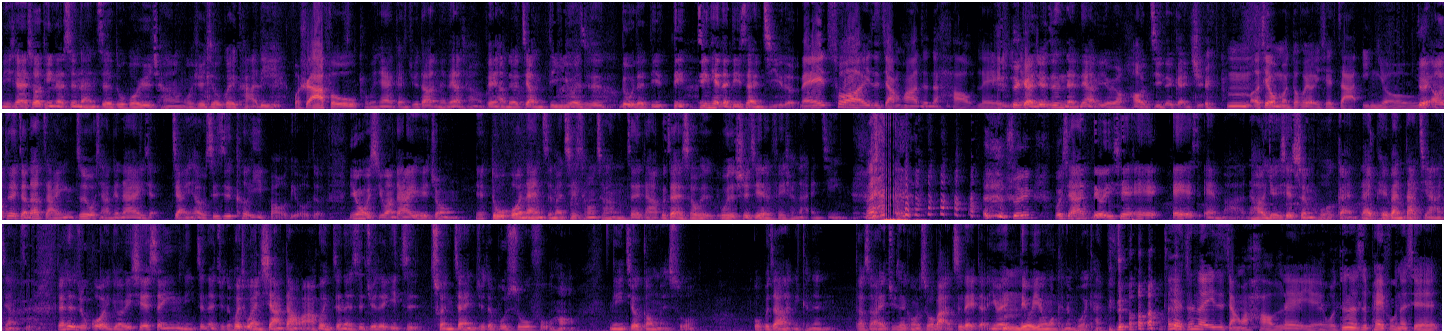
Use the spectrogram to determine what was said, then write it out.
你现在收听的是《男子的独活日常》，我是酒鬼卡莉。我是阿福，我们现在感觉到能量场非常的降低，因为这是录的第第今天的第三集了，没错，一直讲话真的好累耶，就感觉就是能量有要耗尽的感觉。嗯，而且我们都会有一些杂音哟。对哦，对，讲到杂音，就是我想要跟大家一下讲一下，我其实是刻意保留的，因为我希望大家有一种，因为独活男子嘛，其实通常在大家不在的时候，我的我的世界非常的安静，所以我想要留一些 A A S M 啊，然后有一些生活感来陪伴大家这样子。但是如果有一些声音，你真的觉得会突然吓到啊，或者你真的是觉得一直存在，你觉得不舒服哈，你就跟我们说。我不知道你可能到时候 IG 再跟我说吧之类的，因为留言我可能不会看。而且真的一直讲话好累耶，我真的是佩服那些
